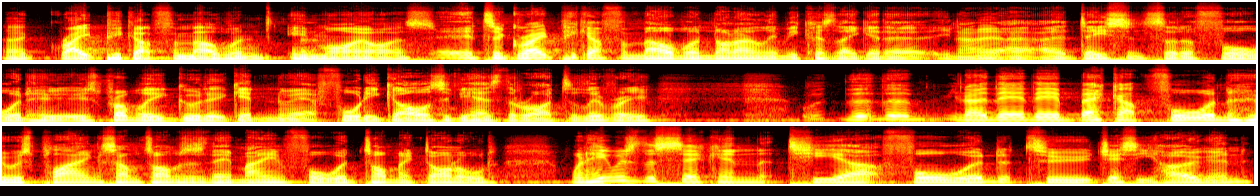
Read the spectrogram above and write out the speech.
a great pickup for Melbourne in my eyes. It's a great pickup for Melbourne, not only because they get a you know a, a decent sort of forward who is probably good at getting about forty goals if he has the right delivery. The, the you know their their backup forward who was playing sometimes as their main forward Tom McDonald when he was the second tier forward to Jesse Hogan.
